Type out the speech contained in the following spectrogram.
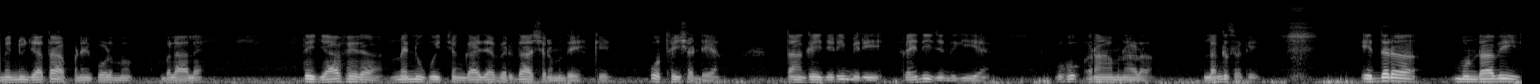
ਮੈਨੂੰ ਜਾਂ ਤਾਂ ਆਪਣੇ ਕੋਲ ਬੁਲਾ ਲੈ। ਤੇ ਜਾਂ ਫਿਰ ਮੈਨੂੰ ਕੋਈ ਚੰਗਾ ਜਿਹਾ ਬਿਰਧ ਆਸ਼ਰਮ ਦੇਖ ਕੇ ਉੱਥੇ ਹੀ ਛੱਡਿਆ। ਤਾਂ ਕਿ ਜਿਹੜੀ ਮੇਰੀ ਰਹਿੰਦੀ ਜ਼ਿੰਦਗੀ ਹੈ ਉਹ ਆਰਾਮ ਨਾਲ ਲੰਘ ਸਕੇ। ਇੱਧਰ ਮੁੰਡਾ ਵੀ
